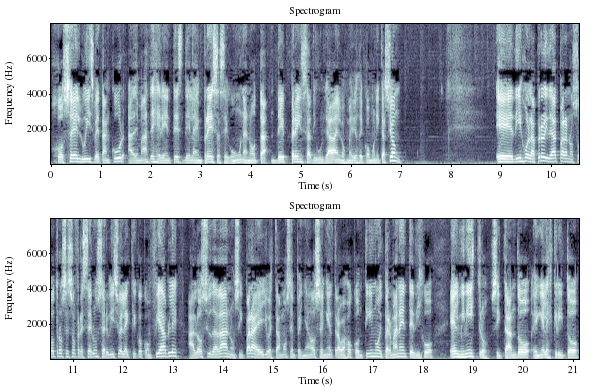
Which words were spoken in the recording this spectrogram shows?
José Luis Betancur, además de gerentes de la empresa, según una nota de prensa divulgada en los medios de comunicación. Eh, dijo, la prioridad para nosotros es ofrecer un servicio eléctrico confiable a los ciudadanos y para ello estamos empeñados en el trabajo continuo y permanente, dijo el ministro, citando en el escrito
